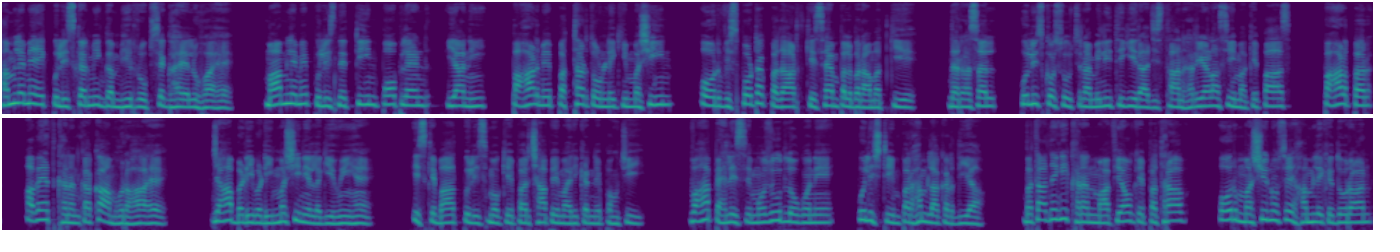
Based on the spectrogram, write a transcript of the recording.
हमले में एक पुलिसकर्मी गंभीर रूप से घायल हुआ है। मामले में पुलिस ने तीन पॉपलैंड, यानी पहाड़ में पत्थर तोड़ने की मशीन और विस्फोटक पदार्थ के सैंपल बरामद किए। दरअसल, पुलिस को सूचना मिली थी कि राजस्थान हरियाणा सीमा के पास पहाड़ पर अवैध खनन का काम हो रहा है, जहाँ बड़ी बड़ी मशीनें लगी हुई हैं। इसके बाद पुलिस मौके पर छापेमारी करने पहुँची। वहाँ पहले से मौजूद लोगों ने पुलिस टीम पर हमला कर दिया। बता दें कि खनन माफियाओं के पथराव और मशीनों से हमले के दौरान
